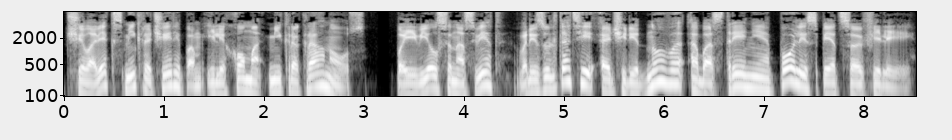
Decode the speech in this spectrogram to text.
Человек с микрочерепом или Homo microcranus появился на свет в результате очередного обострения полиспециофилии.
